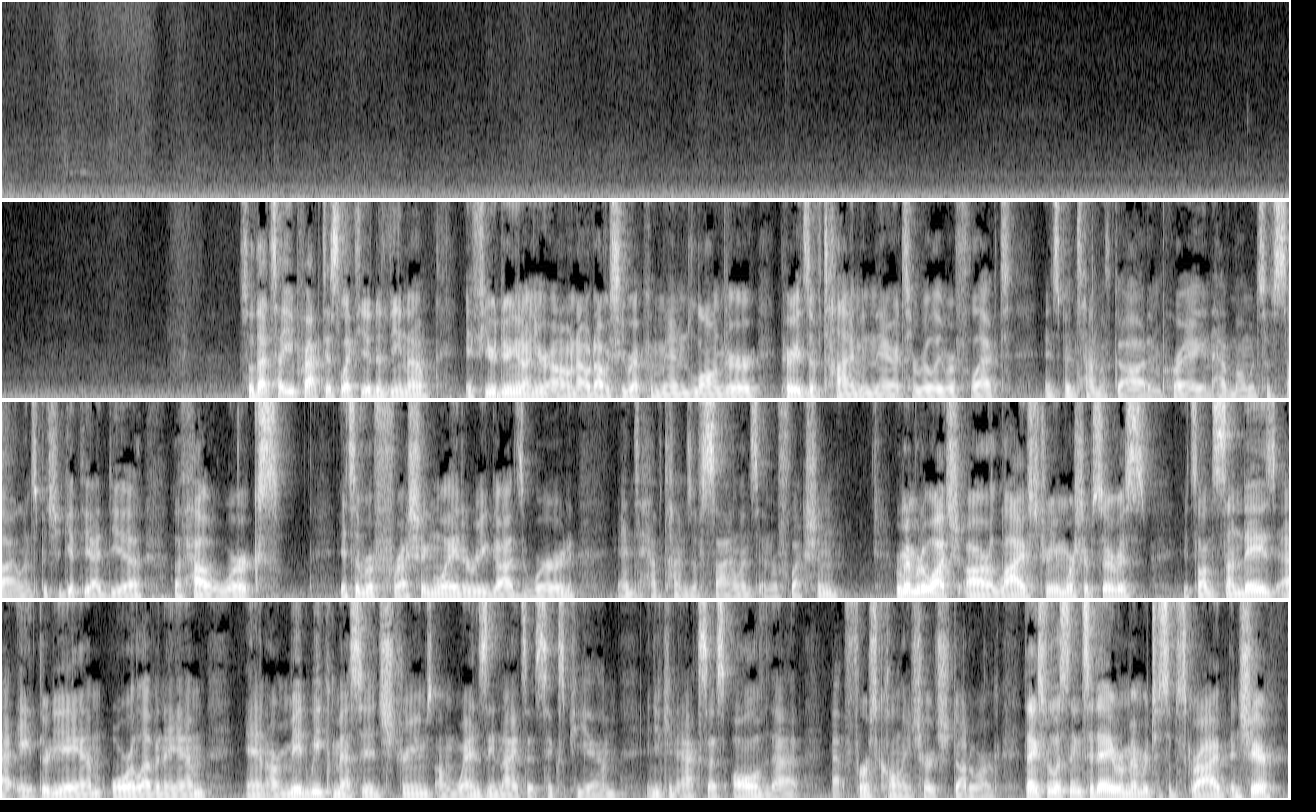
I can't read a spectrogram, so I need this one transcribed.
So that's how you practice Lectio Divina. If you're doing it on your own, I would obviously recommend longer periods of time in there to really reflect and spend time with God and pray and have moments of silence. But you get the idea of how it works. It's a refreshing way to read God's word, and to have times of silence and reflection. Remember to watch our live stream worship service. It's on Sundays at 8:30 a.m. or 11 a.m. and our midweek message streams on Wednesday nights at 6 p.m. and you can access all of that at firstcolonychurch.org. Thanks for listening today. Remember to subscribe and share.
